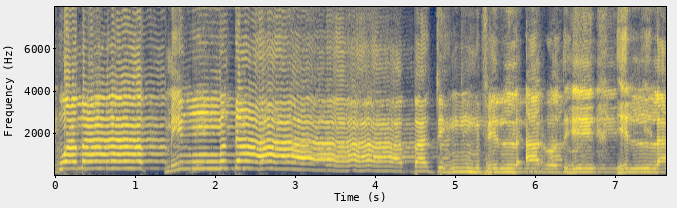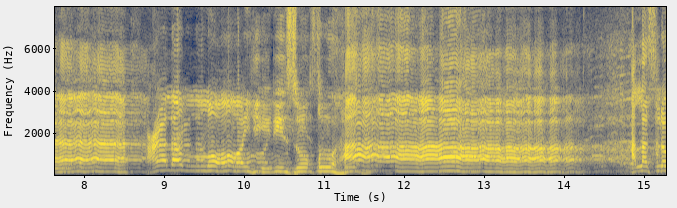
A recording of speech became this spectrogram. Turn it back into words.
ওয়ামা মিন দাব্বাতিন ফিল আরদি ইল্লা আলাল্লাহি রিজকুহা আল্লাহ সূরা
